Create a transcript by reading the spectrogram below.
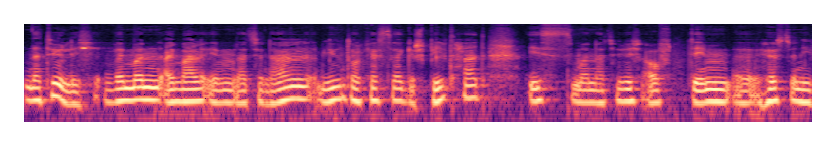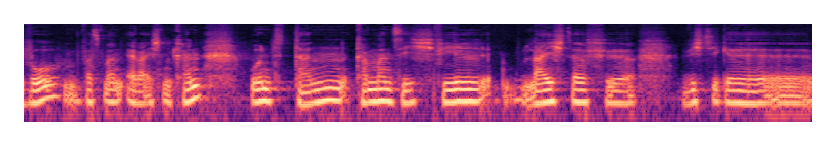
Natürlich, wenn man einmal im Nationaljugendorchester gespielt hat, ist man natürlich auf dem äh, höchsten Niveau, was man erreichen kann. Und dann kann man sich viel leichter für wichtige äh,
